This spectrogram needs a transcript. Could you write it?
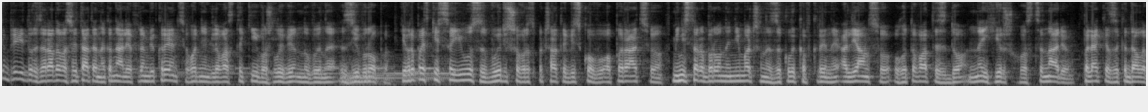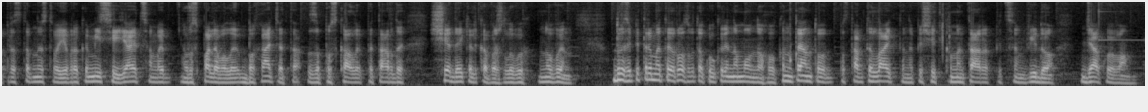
Всім привіт, друзі! Рада вас вітати на каналі From Ukraine. Сьогодні для вас такі важливі новини з Європи. Європейський союз вирішив розпочати військову операцію. Міністр оборони Німеччини закликав країни альянсу готуватись до найгіршого сценарію. Поляки закидали представництво Єврокомісії яйцями, розпалювали багаття та запускали петарди. Ще декілька важливих новин. Друзі, підтримайте розвиток україномовного контенту, поставте лайк та напишіть коментар під цим відео. Дякую вам.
